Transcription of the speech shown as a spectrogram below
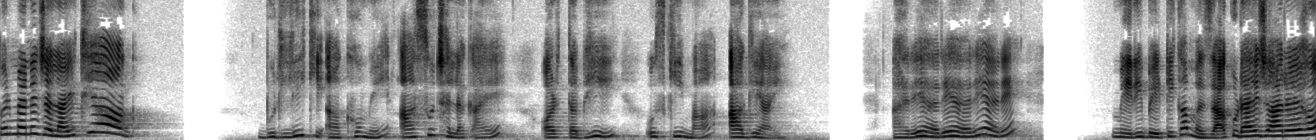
पर मैंने जलाई थी आग। बुल्ली की आँखों में आँसू छलक आए और तभी उसकी माँ आगे आई। अरे अरे अरे अरे, मेरी बेटी का मज़ाक उड़ाए जा रहे हो?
